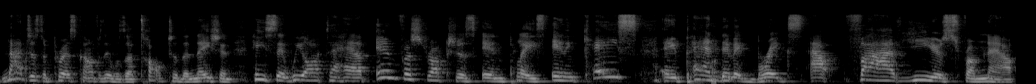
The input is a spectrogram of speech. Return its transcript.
not just a press conference it was a talk to the nation he said we ought to have infrastructures in place in case a pandemic breaks out 5 years from now.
